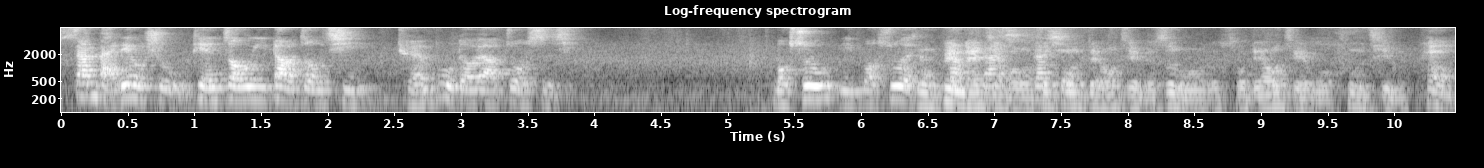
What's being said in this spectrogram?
三百六十五天，周一到周七，全部都要做事情。某书你某书的普遍来讲，我都不了解，可是我所了解，我父亲嘿，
